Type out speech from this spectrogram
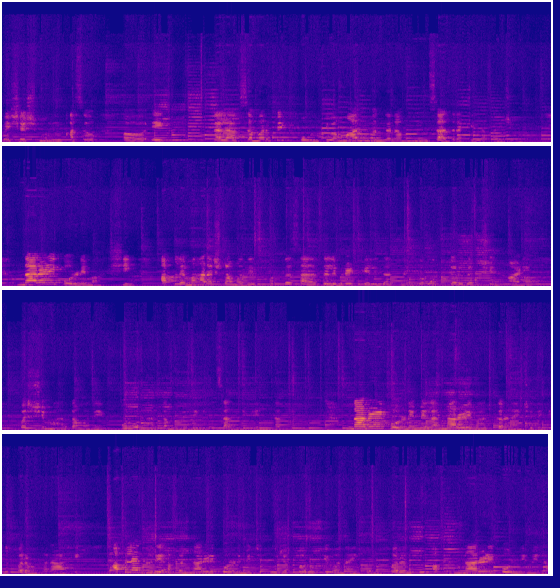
विशेष म्हणून असं एक त्याला समर्पित होऊन किंवा मानवंदना म्हणून साजरा केला पाहिजे. नारळी पौर्णिमा ही आपल्या महाराष्ट्रामध्येच फक्त सेलिब्रेट केली जात नाही तर उत्तर दक्षिण आणि पश्चिम भारतामध्ये पूर्व भारतामध्ये देखील साजरी केली जाते. नारळी पौर्णिमेला नारळी भात करण्याची देखील परंपरा आहे. आपल्या घरी आपण नारळी पौर्णिमेची पूजा करू किंवा नाही करू परंतु आपण नारळी पौर्णिमेला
